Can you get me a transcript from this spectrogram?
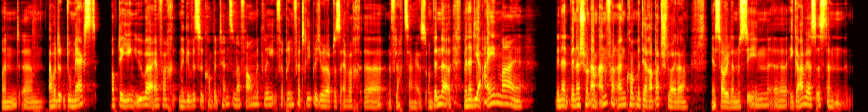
Und ähm, aber du, du merkst, ob der Gegenüber einfach eine gewisse Kompetenz und Erfahrung mitbringt vertrieblich oder ob das einfach äh, eine Flachzange ist. Und wenn da, wenn er dir einmal, wenn er, wenn er schon am Anfang ankommt mit der Rabattschleuder, ja sorry, dann müsst ihr ihn, äh, egal wer es ist, dann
